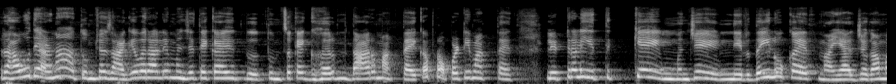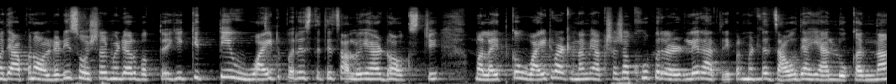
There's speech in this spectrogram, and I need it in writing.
राहू द्या ना तुमच्या जागेवर आले म्हणजे ते काय तुमचं काय घर दार मागताय का प्रॉपर्टी मागतायत? लिटरली इतके म्हणजे निर्दयी लोक आहेत ना या जगामध्ये आपण ऑलरेडी सोशल मीडियावर बघतोय की किती वाईट परिस्थिती चालू आहे ह्या डॉग्सची मला इतकं वाईट वाटलं ना मी अक्षरशः खूप रडले रात्री पण म्हटलं जाऊ द्या या लोकांना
